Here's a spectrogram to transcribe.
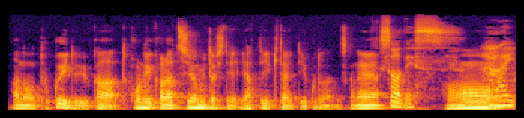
あの、得意というか、これから強みとしてやっていきたいということなんですかね。そうです。ははい。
